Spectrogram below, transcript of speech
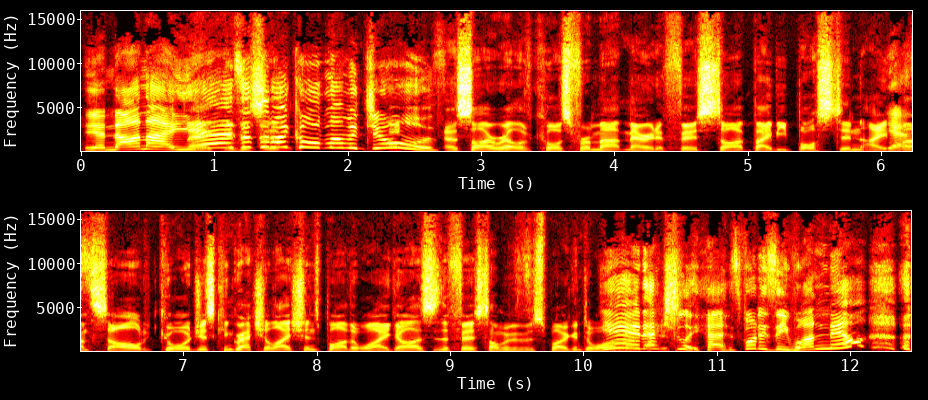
Yeah, Nana. Yes, that's what I Magnificent. called Mama Jules. Uh, Cyrell, of course, from uh, Married at First Sight. Baby Boston, eight Yes. months old. Gorgeous. Congratulations, by the way, guys. This is the first time we've ever spoken to one. Yeah, it actually has. What is he, one now?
